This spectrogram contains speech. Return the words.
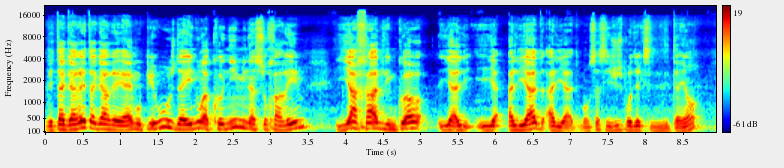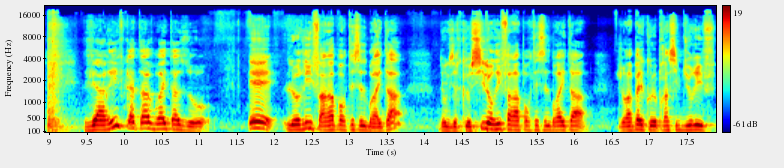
Vetagaret Agarehem, ou Pirouj Dainu Akonim Minasucharim, Yachad Limkor Aliad Aliad. Bon, ça c'est juste pour dire que c'est des détaillants. Ve'arif Katav Brait Azo, et le Rif a rapporté cette Braïta. Donc, c'est-à-dire que si le Rif a rapporté cette Braïta, je rappelle que le principe du Rif,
